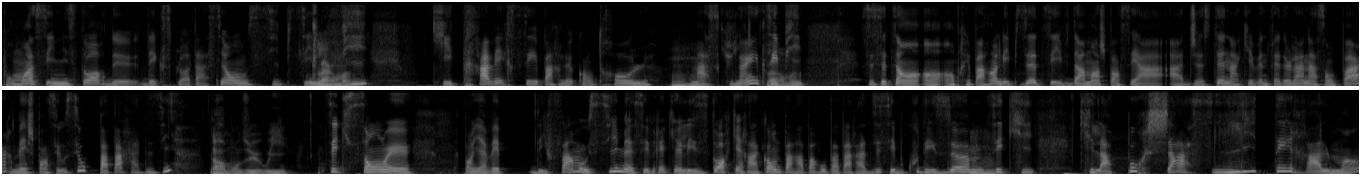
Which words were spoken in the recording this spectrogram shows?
pour moi, c'est une histoire de- d'exploitation aussi. Puis c'est une vie qui est traversée par le contrôle masculin. tu sais. Clairement. Puis c'est ça, en, en- en préparant l'épisode, c'est évidemment, je pensais à, à Justin, à Kevin Federline, à son père, mais je pensais aussi aux paparazzi, Oh mon Dieu, oui. tu sais, qui sont... euh, bon, il y avait des femmes aussi, mais c'est vrai que les histoires qu'elle raconte par rapport aux paparazzi, c'est beaucoup des hommes, tu sais, qui, qui la pourchassent littéralement,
